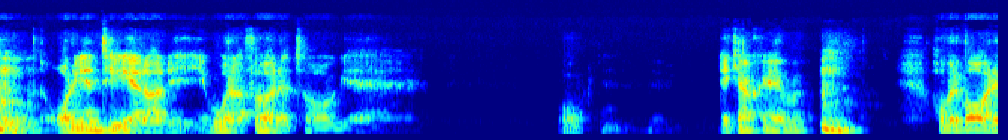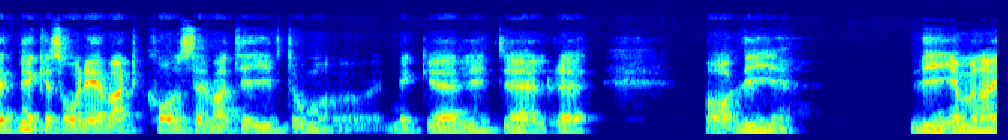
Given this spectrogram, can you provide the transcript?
orienterad i våra företag. Eh, och det kanske är, har väl varit mycket så. Det har varit konservativt och mycket lite äldre. Ja, vi, vi, jag menar,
